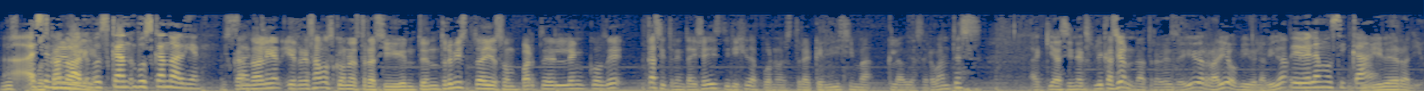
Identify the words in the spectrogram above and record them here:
Bus- Ay, se me buscando a alguien. Buscan- buscando a alguien. Buscando a alguien y regresamos con nuestra siguiente entrevista. Ellos son parte del elenco de Casi 36, dirigida por nuestra queridísima Claudia Cervantes. Aquí a Sin Explicación, a través de Vive Radio, Vive la Vida. Vive la música. Vive Radio.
